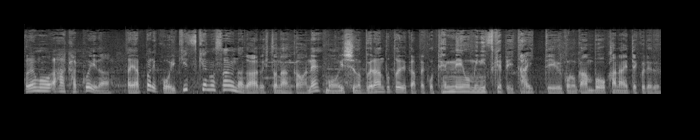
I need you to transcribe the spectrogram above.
これもああかっこいいな。やっぱりこう行きつけのサウナがある人なんかはねもう一種のブランドというかやっぱりこう店名を身につけていたいっていうこの願望を叶えてくれる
